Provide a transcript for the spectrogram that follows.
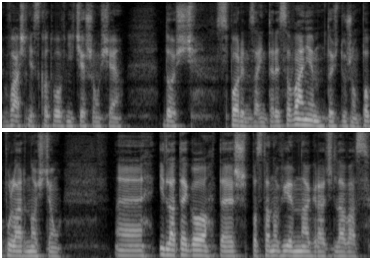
właśnie z kotłowni cieszą się dość sporym zainteresowaniem, dość dużą popularnością. E, I dlatego też postanowiłem nagrać dla Was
